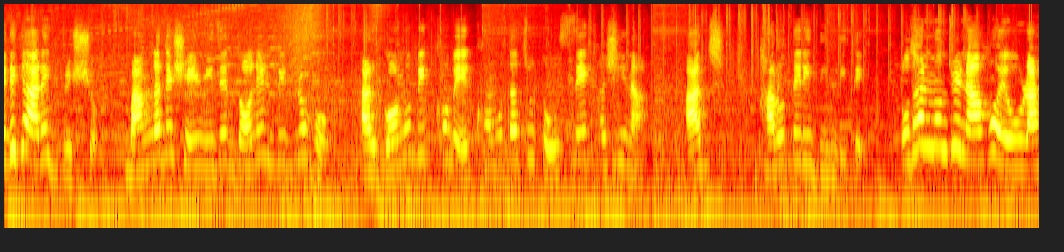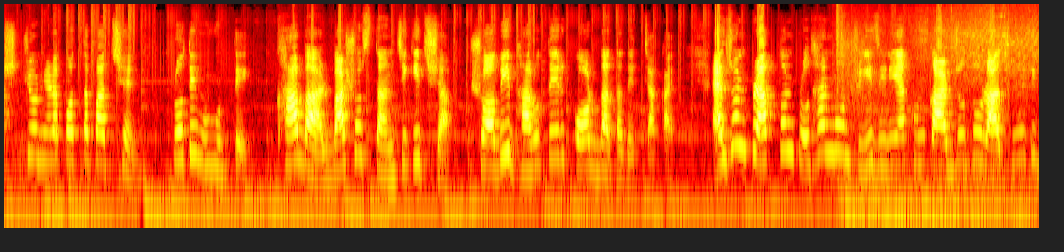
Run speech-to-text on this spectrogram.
এদিকে আরেক দৃশ্য, বাংলাদেশে নিজের দলের বিদ্রোহ আর গণবিক্ষোভে ক্ষমতাচ্যুত শেখ হাসিনা আজ ভারতেরই দিল্লিতে। প্রধানমন্ত্রী না হয়েও রাষ্ট্রীয় নিরাপত্তা পাচ্ছেন প্রতি মুহূর্তে খাবার, বাসস্থান, চিকিৎসা, সবই ভারতের করদাতাদের টাকায় একজন প্রাক্তন প্রধানমন্ত্রী যিনি এখন কার্যত রাজনৈতিক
